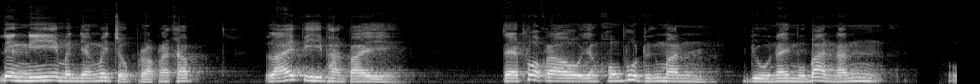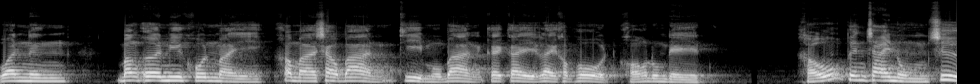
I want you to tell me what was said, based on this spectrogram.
เรื่องนี้มันยังไม่จบหรอกนะครับ หลายปีผ่านไป แต่พวกเรายังคงพูดถึงมันอยู่ในหมู่บ้านนั้น วันหนึ่งบังเอิญมีคนใหม่เข้ามาเช่าบ้านที่หมู่บ้านใกล้ๆไร่ข้าวโพดของลุงเดช เขาเป็นชายหนุ่มชื่อ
